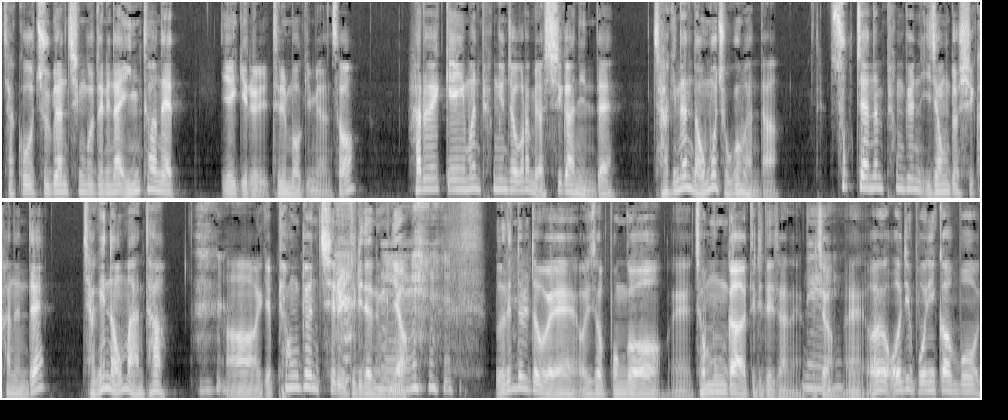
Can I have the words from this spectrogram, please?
자꾸 주변 친구들이나 인터넷 얘기를 들먹이면서 하루에 게임은 평균적으로 몇 시간인데 자기는 너무 조금 한다. 숙제는 평균 이 정도씩 하는데 자기는 너무 많다. 어, 이게 평균치를 들이대는군요. 네. 어른들도 왜 어디서 본 거 전문가 들이대잖아요. 네. 그죠? 예, 어, 어디 보니까 뭐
